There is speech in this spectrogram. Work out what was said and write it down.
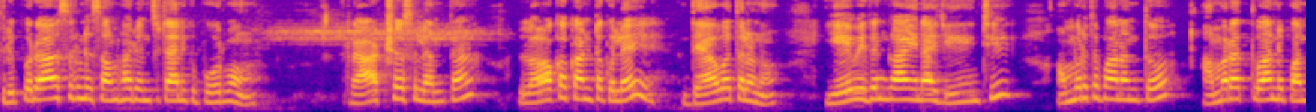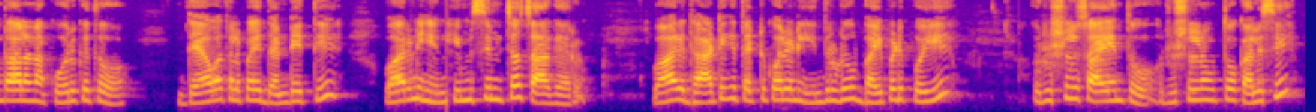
త్రిపురాసురుని సంహరించడానికి పూర్వం రాక్షసులంతా లోకకంటకులై దేవతలను ఏ విధంగా అయినా జయించి అమృతపానంతో అమరత్వాన్ని పొందాలన్న కోరికతో దేవతలపై దండెత్తి వారిని హింసించసాగారు. వారి ధాటికి తట్టుకోలేని ఇంద్రుడు భయపడిపోయి ఋషుల సాయంతో ఋషులతో కలిసి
